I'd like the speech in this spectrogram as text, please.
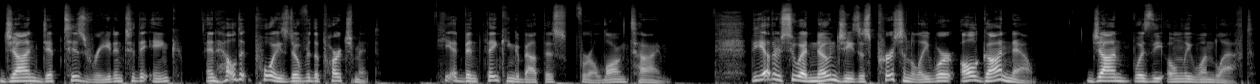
John dipped his reed into the ink and held it poised over the parchment. He had been thinking about this for a long time. The others who had known Jesus personally were all gone now. John was the only one left.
